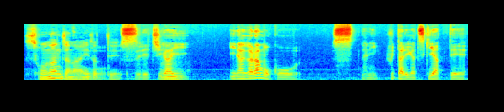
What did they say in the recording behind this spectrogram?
そうなんじゃない？だっこて。うすれ違いいながらもこう、す何？二人が付き合って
